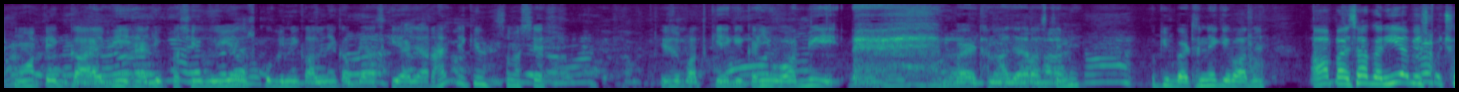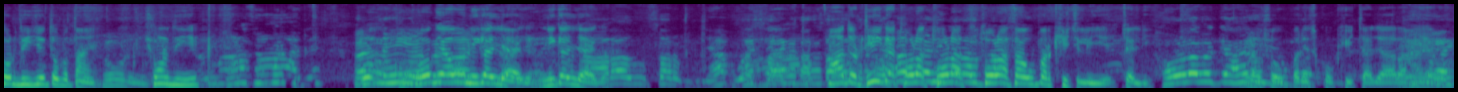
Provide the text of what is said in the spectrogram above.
वहाँ पे गाय भी है जो फंसी हुई है, उसको भी निकालने का प्रयास किया जा रहा है। लेकिन समस्या इस बात की है कि कहीं वो अभी बैठ ना जाए रास्ते में, क्योंकि बैठने के बाद में आप ऐसा करिए, अब इसको छोड़ दीजिए तो बताएँ। छोड़ दीजिए। हो गया, वो निकल जाएगा निकल जाएगा। हाँ तो ठीक है, थोड़ा थोड़ा थोड़ा सा ऊपर खींच लीजिए। चलिए। थोड़ा सा ऊपर इसको खींचा जा रहा है।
